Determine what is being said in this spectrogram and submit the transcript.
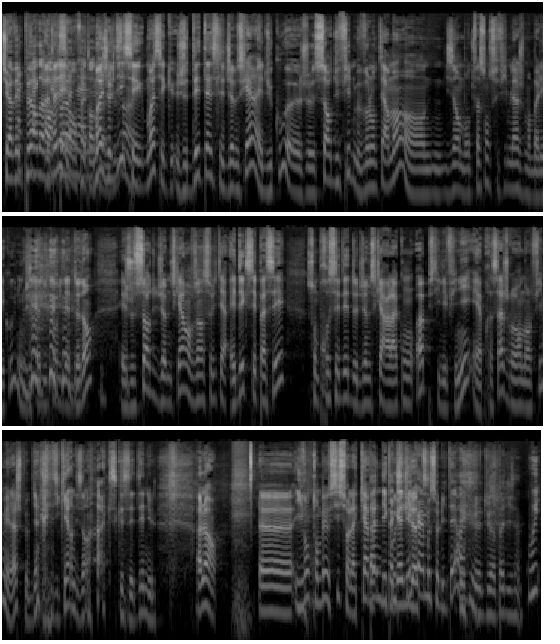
Tu avais peur d'avoir peur en fait. moi je le dis, c'est moi c'est que je déteste les jumpscares et du coup euh, je sors du film volontairement en disant bon de toute façon ce film là je m'en bats les couilles donc j'ai pas du tout envie d'être dedans. Et je sors du jumpscare en faisant un solitaire. Et dès que c'est passé son procédé de jumpscare à la con hop il est fini. Et après ça je rentre dans le film et là je peux bien critiquer en disant ah qu'est-ce que c'était nul. Alors euh, ils vont tomber aussi sur la cabane des couches gagné quand culottes. même au solitaire, hein, tu, tu as pas dit ça. oui.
